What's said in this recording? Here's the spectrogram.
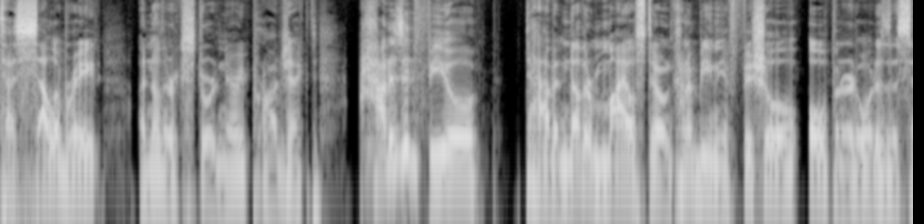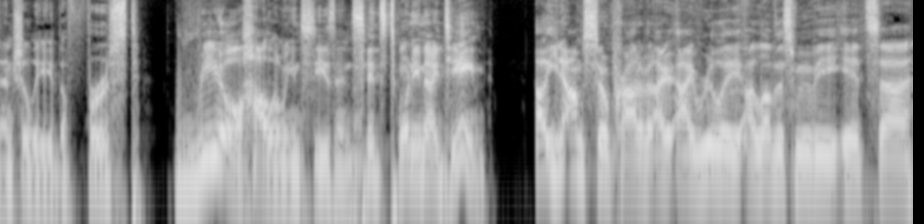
to celebrate another extraordinary project. How does it feel to have another milestone kind of being the official opener to what is essentially the first real Halloween season since 2019. Uh, you know, I'm so proud of it. I, I really, I love this movie. It's, uh,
